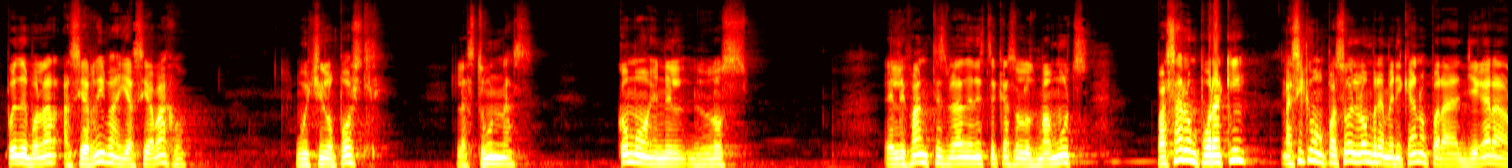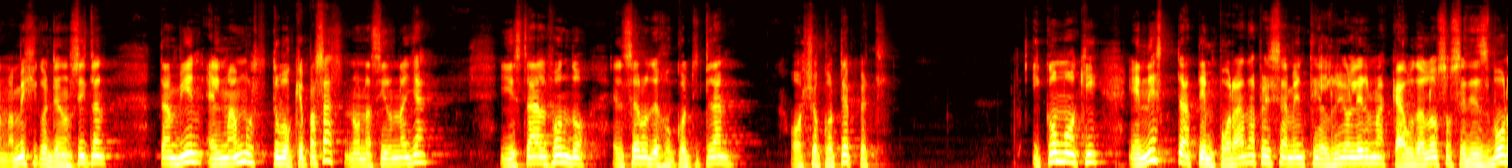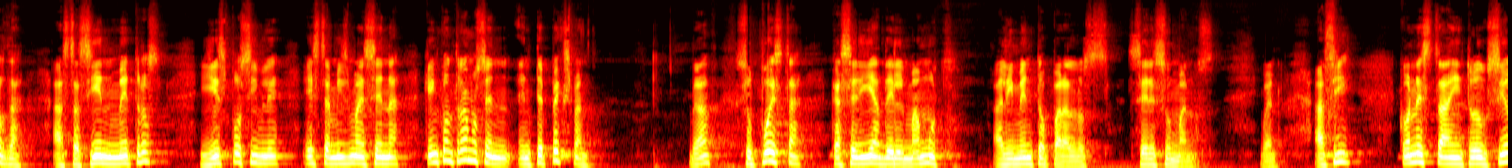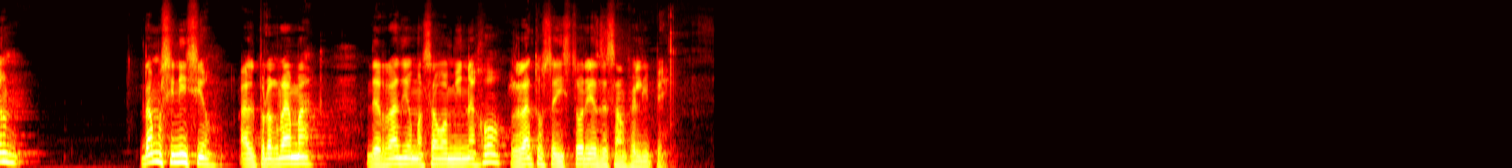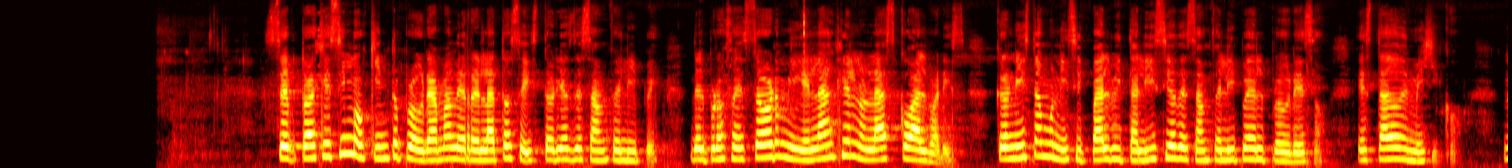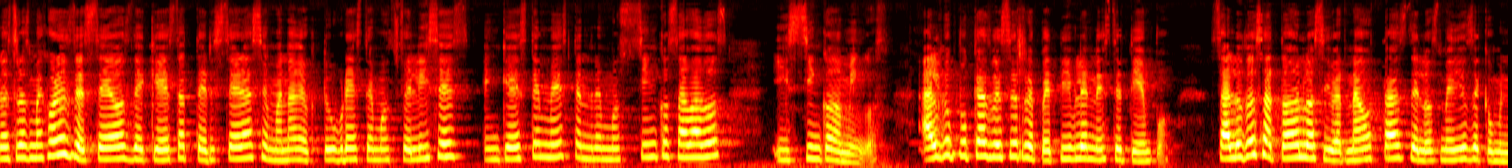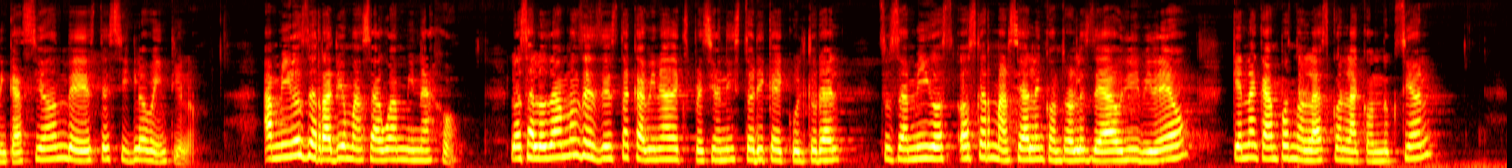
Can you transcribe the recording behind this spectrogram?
puede volar hacia arriba y hacia abajo. Huichilopochtli, las tunas, como en los elefantes, ¿verdad? En este caso los mamuts, pasaron por aquí, así como pasó el hombre americano para llegar a, México en Tenochtitlan, también el mamut tuvo que pasar, no nacieron allá. Y está al fondo el cerro de Jocotitlán o Chocotepetl. Y como aquí, en esta temporada precisamente el río Lerma caudaloso se desborda hasta 100 metros y es posible esta misma escena que encontramos en, Tepexpan, ¿verdad? Supuesta cacería del mamut, alimento para los seres humanos. Bueno, así, con esta introducción, damos inicio al programa de Radio Masagua Minajó, Relatos e Historias de San Felipe. Septuagésimo quinto programa de Relatos e Historias de San Felipe, del profesor Miguel Ángel Nolasco Álvarez, cronista municipal vitalicio de San Felipe del Progreso, Estado de México. Nuestros mejores deseos de que esta tercera semana de octubre estemos felices, en que este mes tendremos cinco sábados y cinco domingos, algo pocas veces repetible en este tiempo. Saludos a todos los cibernautas de los medios de comunicación de este siglo XXI. Amigos de Radio Mazagua Minajo, los saludamos desde esta cabina de expresión histórica y cultural. Sus amigos Oscar Marcial en controles de audio y video, Kena Campos Nolasco en la conducción,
